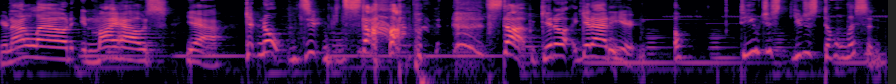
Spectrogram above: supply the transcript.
You're not allowed in my house. Yeah. Get no. Stop. Stop. Get out. Get out of here. Oh, do you just you just don't listen?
